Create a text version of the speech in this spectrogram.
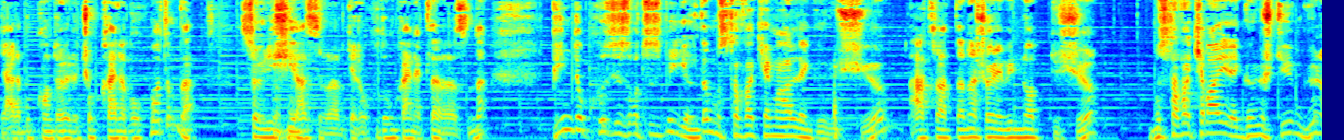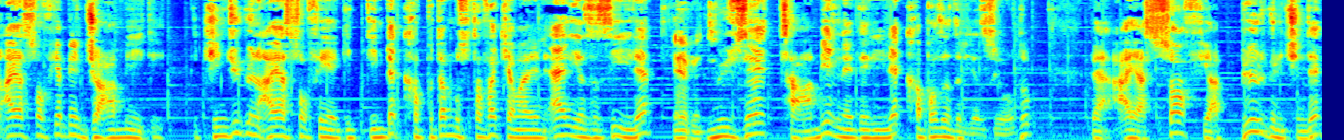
yani bu konuda öyle çok kaynak okumadım da söyleşiyi hazırlarken okuduğum kaynaklar arasında 1931 yılında Mustafa Kemal ile görüşüyor. Hatıratlarına şöyle bir not düşüyor. Mustafa Kemal ile görüştüğüm gün Ayasofya bir camiydi. İkinci gün Ayasofya'ya gittiğimde kapıda Mustafa Kemal'in el yazısı ile Evet. müze tamir nedeniyle kapalıdır yazıyordu. Ve Ayasofya bir gün içinde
